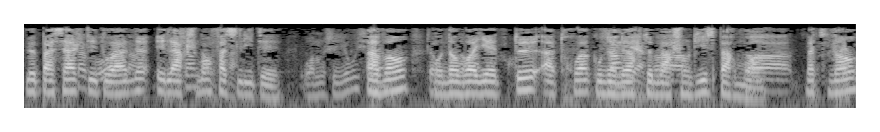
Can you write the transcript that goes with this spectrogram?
le passage des douanes est largement facilité. Avant, on envoyait 2 à 3 conteneurs de marchandises par mois. Maintenant,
